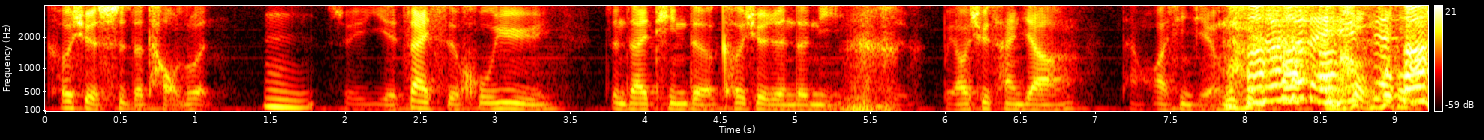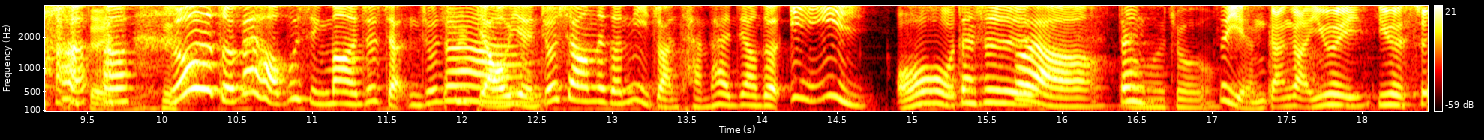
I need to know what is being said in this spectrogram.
科学式的讨论，嗯，所以也在此呼吁正在听的科学人的你，就是不要去参加谈话性节目。等一下，对，如果准备好不行吗？你就讲，你就去表演，就像那个逆转裁判这样子，意义。哦，但是对啊，但就这也很尴尬，因为因为是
